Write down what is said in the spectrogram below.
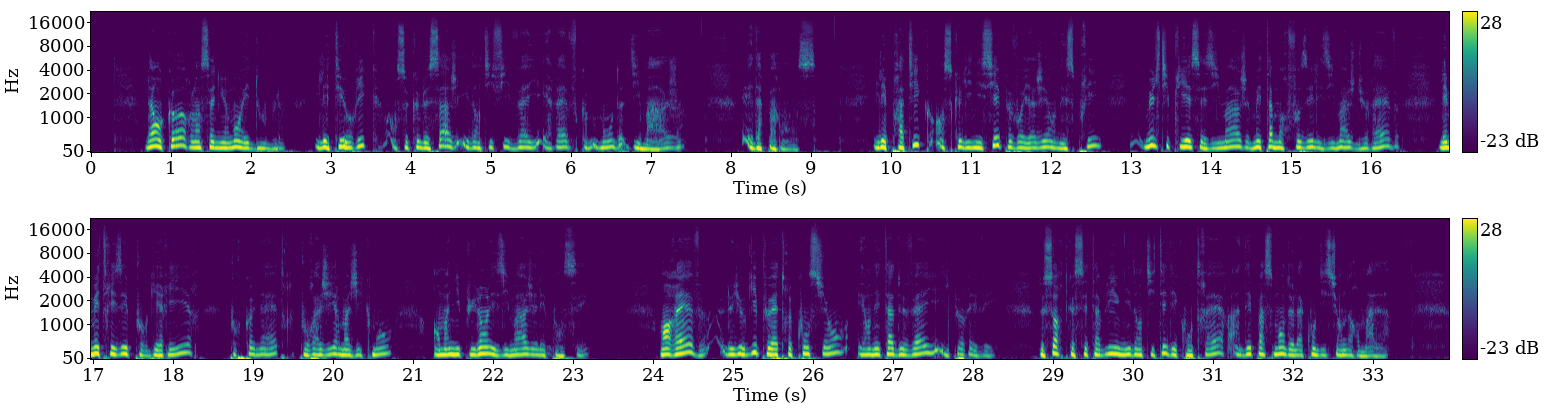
Là encore, l'enseignement est double. Il est théorique en ce que le sage identifie veille et rêve comme monde d'image et d'apparence. Il est pratique en ce que l'initié peut voyager en esprit, multiplier ses images, métamorphoser les images du rêve, les maîtriser pour guérir, pour connaître, pour agir magiquement, en manipulant les images et les pensées. En rêve, le yogi peut être conscient et en état de veille, il peut rêver, de sorte que s'établit une identité des contraires, un dépassement de la condition normale.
